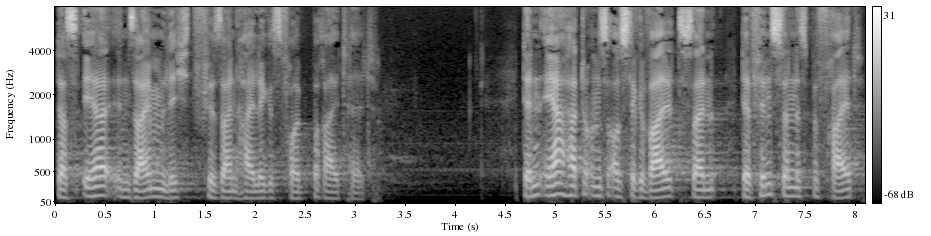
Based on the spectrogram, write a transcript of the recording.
das er in seinem Licht für sein heiliges Volk bereithält. Denn er hat uns aus der Gewalt der Finsternis befreit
